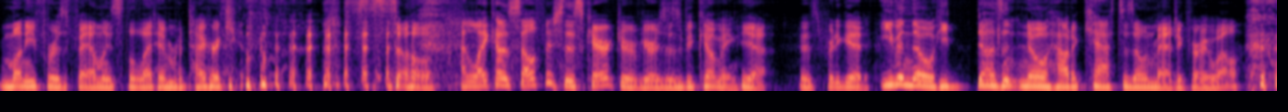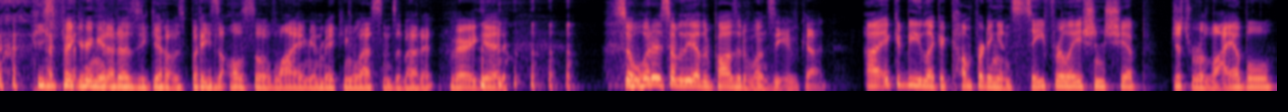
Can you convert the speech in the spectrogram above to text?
money for his families to let him retire again. so, I like how selfish this character of yours is becoming. yeah. It's pretty good. even though he doesn't know how to cast his own magic very well. he's figuring it out as he goes, but he's also lying and making lessons about it. Very good. So, what are some of the other positive ones that you've got? Uh, it could be like a comforting and safe relationship, just reliable.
